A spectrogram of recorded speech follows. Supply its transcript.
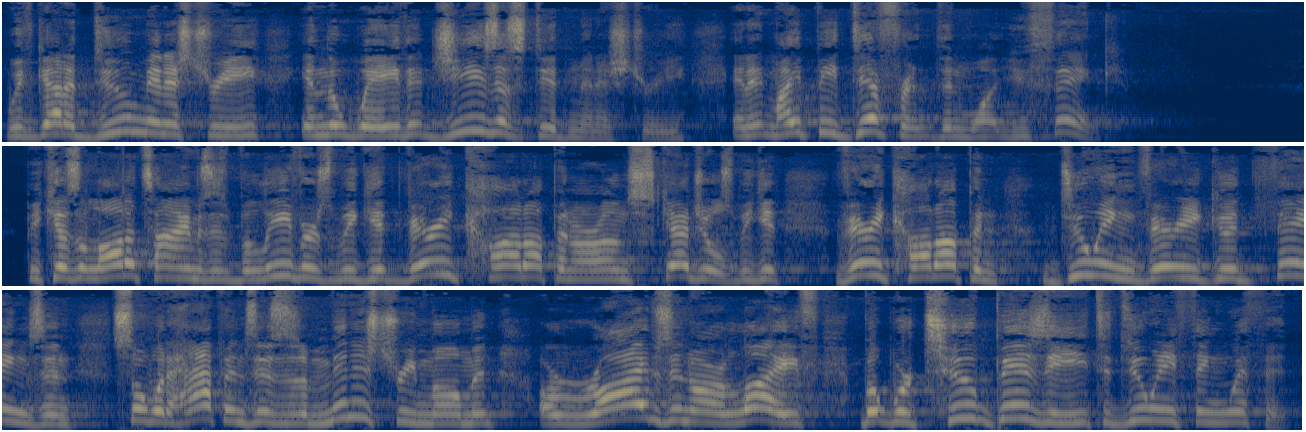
we've got to do ministry in the way that Jesus did ministry. And it might be different than what you think. Because a lot of times as believers, we get very caught up in our own schedules. We get very caught up in doing very good things. And so what happens is a ministry moment arrives in our life, but we're too busy to do anything with it.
